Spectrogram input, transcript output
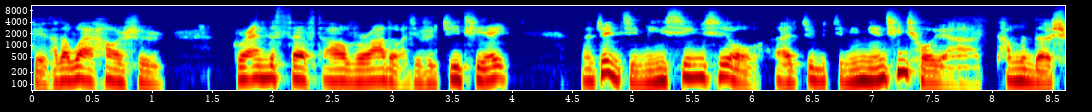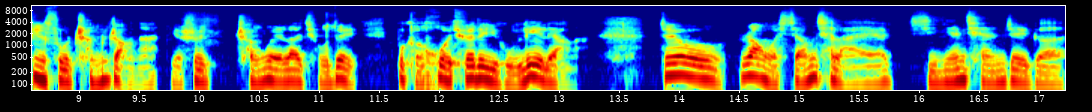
给他的外号是 Grand Theft Alvarado，就是 GTA。那这几名新秀，呃，这几名年轻球员啊，他们的迅速成长呢，也是成为了球队不可或缺的一股力量啊。这又让我想起来几年前这个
